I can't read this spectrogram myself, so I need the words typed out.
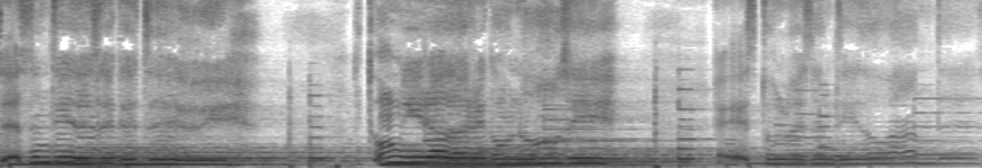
Te sentí desde que te vi. Tu mirada reconocí. Esto lo he sentido antes.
